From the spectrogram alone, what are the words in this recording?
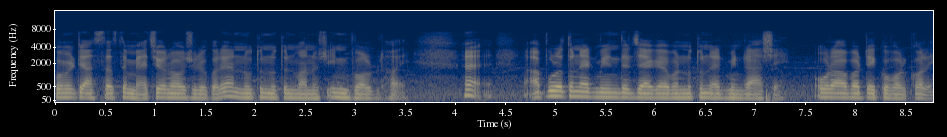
কমিউনিটি আস্তে আস্তে ম্যাচিওর হওয়া শুরু করে আর নতুন নতুন মানুষ ইনভলভড হয়। হ্যাঁ পুরাতন অ্যাডমিনদের জায়গায় আবার নতুন অ্যাডমিনরা আসে। ওরা আবার টেক ওভার করে।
